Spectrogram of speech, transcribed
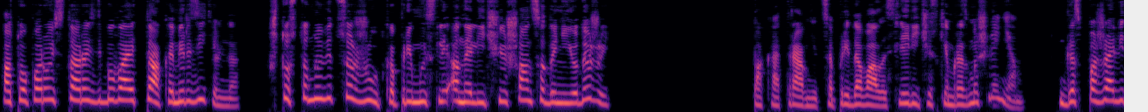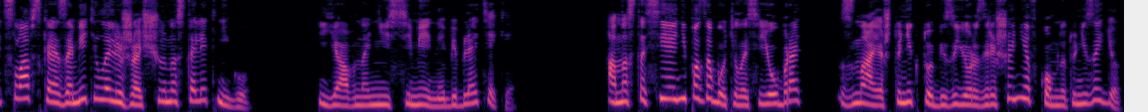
А то порой старость бывает так омерзительна, что становится жутко при мысли о наличии шанса до нее дожить. Пока травница предавалась лирическим размышлениям, госпожа Вицлавская заметила лежащую на столе книгу. Явно не из семейной библиотеки. Анастасия не позаботилась ее убрать, зная, что никто без ее разрешения в комнату не зайдет.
